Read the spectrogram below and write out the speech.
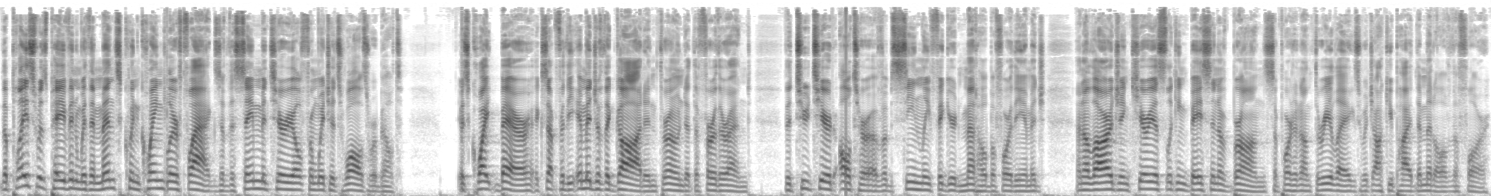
The place was paven with immense quinquangular flags of the same material from which its walls were built. It was quite bare, except for the image of the god enthroned at the further end, the two tiered altar of obscenely figured metal before the image, and a large and curious looking basin of bronze supported on three legs which occupied the middle of the floor.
